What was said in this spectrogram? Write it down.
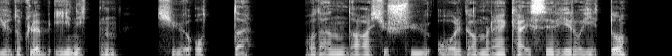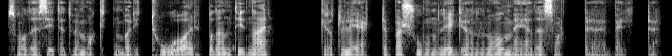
judoklubb i 1928, og den da 27 år gamle keiser Hirohito, som hadde sittet ved makten bare i to år på denne tiden her, gratulerte personlig Grønvold med det svarte beltet.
